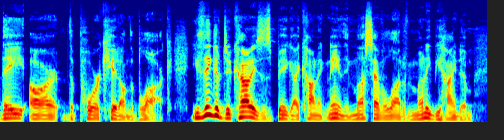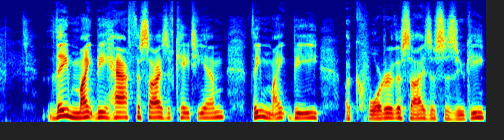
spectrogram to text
They are the poor kid on the block. You think of Ducati as this big iconic name, they must have a lot of money behind them they might be half the size of KTM. They might be a quarter the size of Suzuki.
